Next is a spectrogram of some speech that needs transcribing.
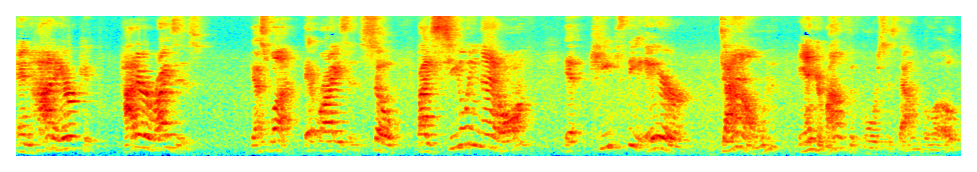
and hot air, hot air rises, guess what? It rises. So by sealing that off, it keeps the air down, and your mouth, of course, is down below.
